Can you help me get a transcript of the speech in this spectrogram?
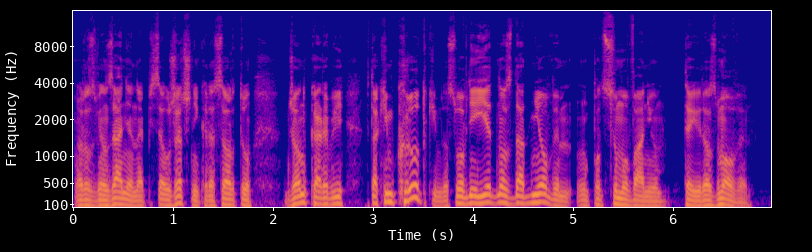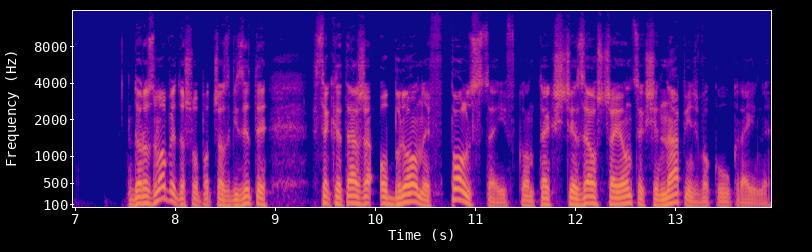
rozwiązania, napisał rzecznik resortu John Kirby w takim krótkim, dosłownie jednozdaniowym podsumowaniu tej rozmowy. Do rozmowy doszło podczas wizyty sekretarza obrony w Polsce i w kontekście zaostrzających się napięć wokół Ukrainy.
